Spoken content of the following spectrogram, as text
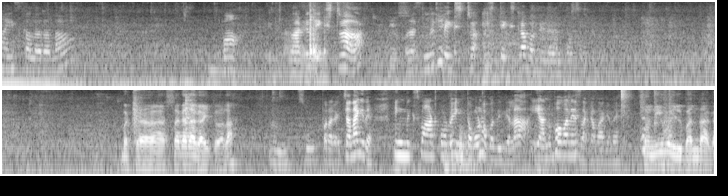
ನೈಸ್ ಕಲರ್ ಅಲ್ಲ? ಬಾ that is extra. Little extra ಇಷ್ಟು ಎಕ್ಸ್ಟ್ರಾ ಬಂದಿದೆ ಅಂತ ಬಟ್ ಸಗದಾಗಾಯ್ತು ಅಲ್ಲ? ಹ್ಞೂ ಸೂಪರ್ ಆಗಿದೆ ಚೆನ್ನಾಗಿದೆ. ಹಿಂಗೆ ಮಿಕ್ಸ್ ಮಾಡ್ಕೊಂಡು ಹಿಂಗೆ ತೊಗೊಂಡು ಹೋಗೋದಿದೆಯಲ್ಲ ಈ ಅನುಭವನೇ ಸಖತ್ತಾಗಿದೆ ಸೊ ನೀವು ಇಲ್ಲಿ ಬಂದಾಗ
